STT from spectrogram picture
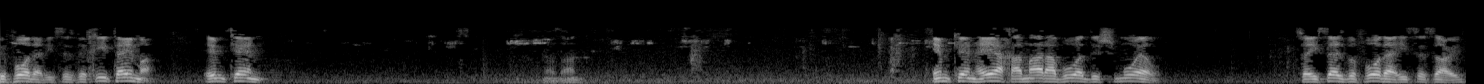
Before that, he says V'chi Teima. Im Ken. Hold on. Im Ken Heach Amar Avua Dishmuel. So he says before that, he says, sorry.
